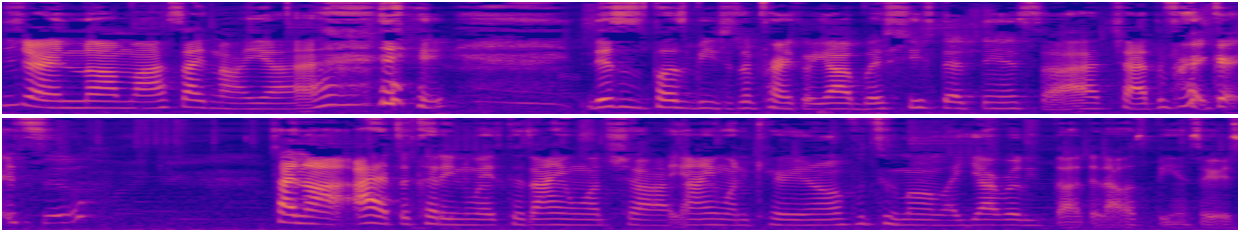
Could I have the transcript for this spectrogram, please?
you sure know I'm lying. Like, no, y'all. this is supposed to be just a prank on y'all, but she stepped in, so I tried to prank her too. So no, I had to cut anyways because I didn't want y'all, I didn't want to carry it on for too long. Like y'all really thought that I was being serious.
